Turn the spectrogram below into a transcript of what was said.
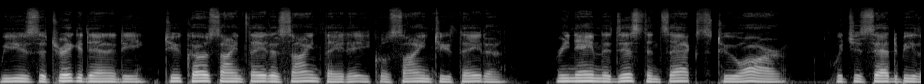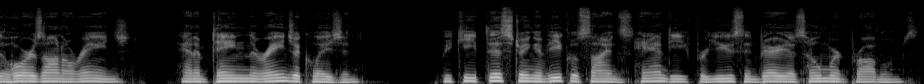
We use the trig identity 2 cosine theta sine theta equals sine 2 theta. Rename the distance x to r, which is said to be the horizontal range, and obtain the range equation. We keep this string of equal signs handy for use in various homework problems.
